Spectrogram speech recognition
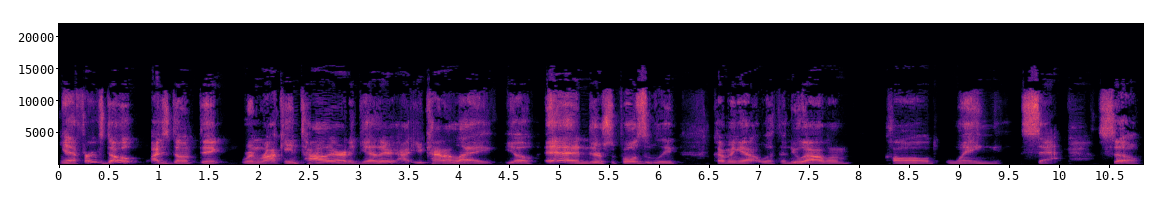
Yeah, Ferg's dope. I just don't think when Rocky and Tyler are together, you kind of like, yo. And they're supposedly coming out with a new album called Wing Sap. So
